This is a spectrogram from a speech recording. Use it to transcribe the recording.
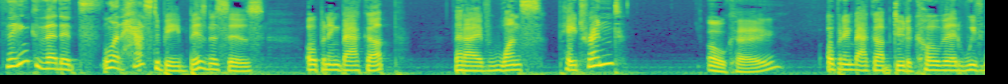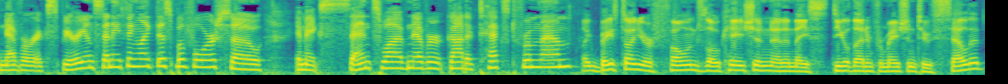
think that it's well, it has to be businesses opening back up that I've once patroned. Okay. opening back up due to COVID. We've never experienced anything like this before, so it makes sense why I've never got a text from them. Like based on your phone's location, and then they steal that information to sell it.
